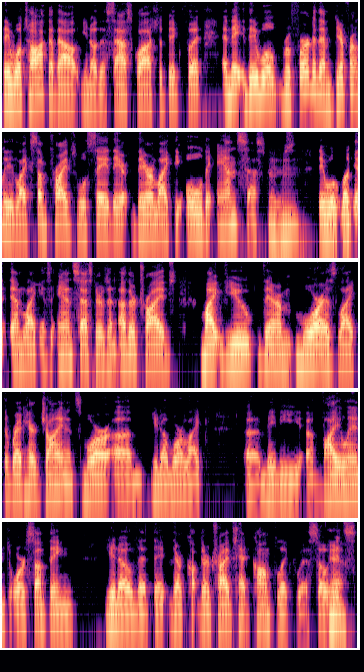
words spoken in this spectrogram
they will talk about you know the sasquatch the bigfoot and they they will refer to them differently like some tribes will say they're they're like the old ancestors Mhm. they will look at them like as ancestors and other tribes might view them more as like the red-haired giants more um you know more like uh, maybe uh, violent or something you know that they, their their tribes had conflict with so Yeah. it's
